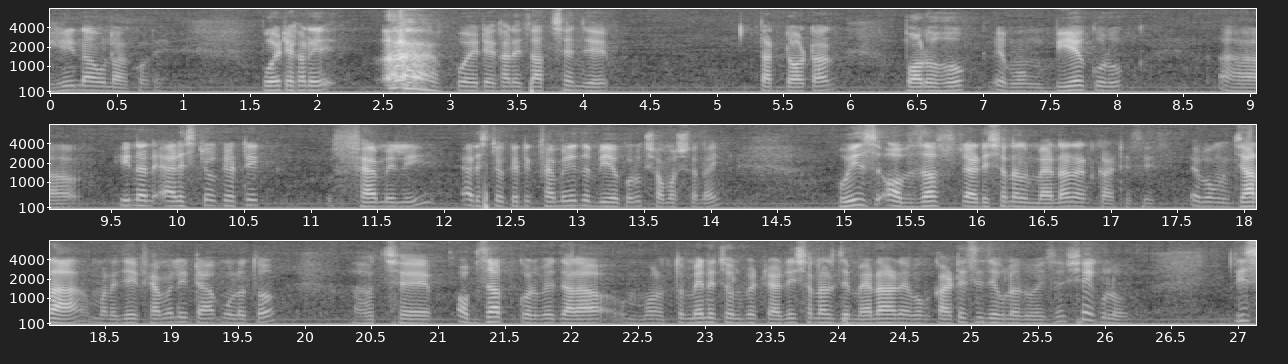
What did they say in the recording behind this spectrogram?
ঘৃণাও না করে। পোয়েট এখানে পোয়েট এখানে চাচ্ছেন যে, তার ডটার বড় হোক এবং বিয়ে করুক in an aristocratic family aristocratic ফ্যামিলিতে বিয়ে করুক, সমস্যা নাই। Who's observe traditional manner and courtesies এবং যারা মানে যে ফ্যামিলিটা মূলত, হচ্ছে অবজার্ভ করবে, যারা মূলত মেনে চলবে ট্র্যাডিশনাল যে ম্যানার এবং কার্টিসি যেগুলো রয়েছে, সেগুলো। This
